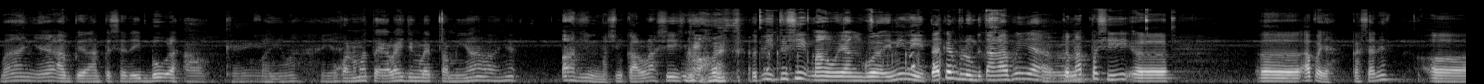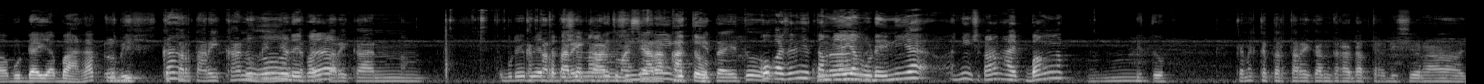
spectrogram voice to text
Banyak, hampir-hampir seribu lah. Oke. Banyak mah ya. Bukan mah teh eleh jeung lab Tamiya lah nya. Ah, anjing masih kalah sih. Tapi itu sih mau yang gue ini nih. Tadi kan belum ditanggapinya. Kenapa sih eh eh apa ya? Kasarnya eh, budaya barat lebih, Lebih kan ketertarikan mungkinnya daripada ketertarikan budaya-budaya tradisional ketertarikan itu masyarakat sendiri gitu. kita itu Kok kasarnya kurang. yang udah ini ya anjing sekarang hype banget. Gitu. Karena ketertarikan terhadap tradisional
